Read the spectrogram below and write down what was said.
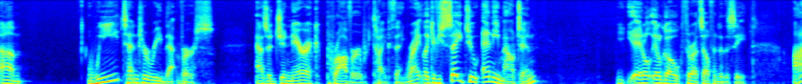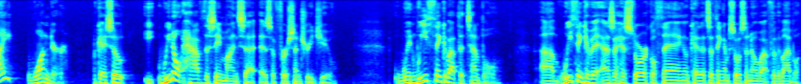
Um, we tend to read that verse as a generic proverb type thing, right? Like if you say to any mountain, it'll it'll go throw itself into the sea. I wonder. Okay, so we don't have the same mindset as a first century Jew. When we think about the temple, um, we think of it as a historical thing. Okay, that's a thing I'm supposed to know about for the Bible.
